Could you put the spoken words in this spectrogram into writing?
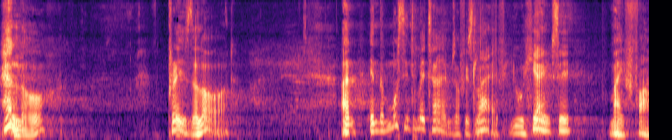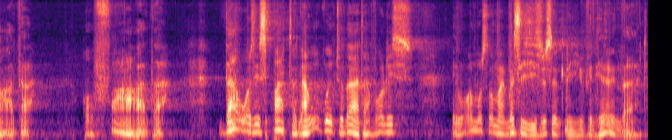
Hello. Praise the Lord. And in the most intimate times of his life, you hear him say, My father or father. That was his pattern. I won't go into that. I've always, in almost all my messages recently, you've been hearing that.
